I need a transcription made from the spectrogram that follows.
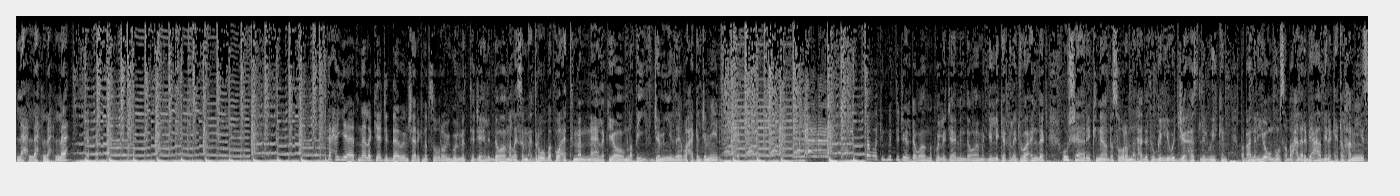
له له له له. تحياتنا لك يا جداوي مشاركنا بصورة ويقول متجه للدوام الله يسمح دروبك وأتمنى لك يوم لطيف جميل زي روحك الجميل. سواء كنت متجه لدوامك ولا جاي من دوامك قل لي كيف الأجواء عندك وشاركنا بصورة من الحدث وقل لي وش جهزت لل weekend. طبعا اليوم هو صباح الأربعاء بنكهة الخميس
